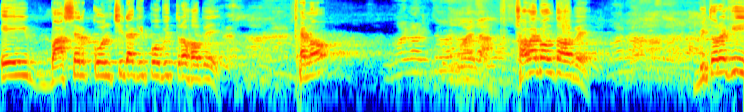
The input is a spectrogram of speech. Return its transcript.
এই বাঁশের কঞ্চিটা কি পবিত্র হবে? কেন? সবাই বলতে হবে। ভিতরে কি?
